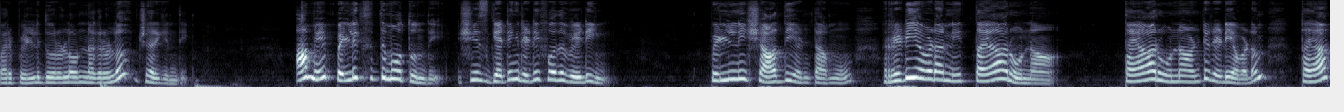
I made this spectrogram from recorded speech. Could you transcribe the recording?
వారి పెళ్ళి దూరంలో ఉన్న నగరంలో జరిగింది. ఆమె పెళ్ళికి సిద్ధమవుతుంది. She is getting ready for the wedding పెళ్ళిని షాదీ అంటాము. రెడీ అవ్వడాన్ని తయారోనా? తయారోనా అంటే రెడీ అవ్వడం. తయార్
